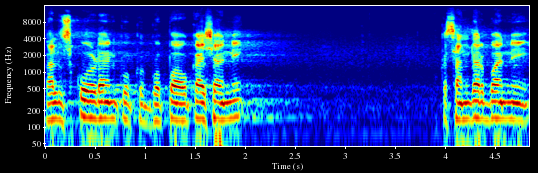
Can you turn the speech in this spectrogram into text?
కలుసుకోవడానికి ఒక గొప్ప అవకాశాన్ని ఒక సందర్భాన్ని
